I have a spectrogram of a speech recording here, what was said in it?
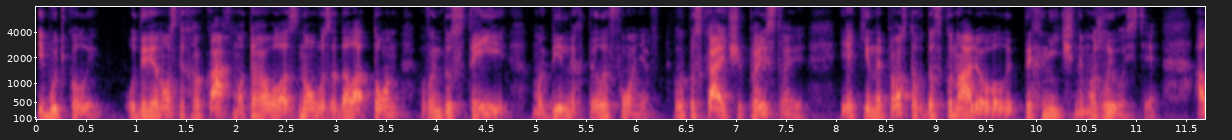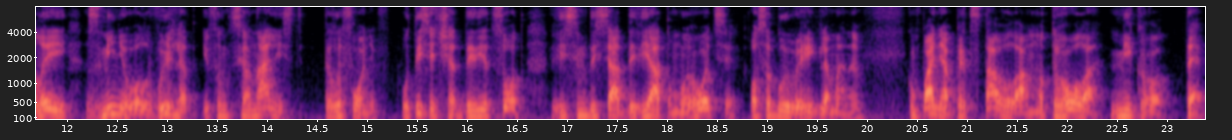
і будь-коли. У 90-х роках Motorola знову задала тон в індустрії мобільних телефонів, випускаючи пристрої, які не просто вдосконалювали технічні можливості, але й змінювали вигляд і функціональність телефонів. У 1989 році, особливий рік для мене, компанія представила Motorola MicroTech.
